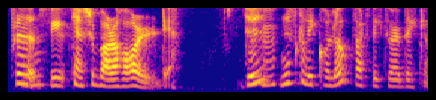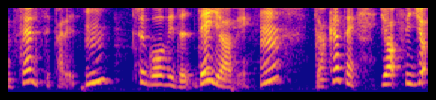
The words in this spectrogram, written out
precis. Vi kanske bara har det. Du, nu ska vi kolla upp vart Victoria Beckham säljs i Paris. Så går vi dit. Det gör vi. Jag kan tänka, ja, för jag,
